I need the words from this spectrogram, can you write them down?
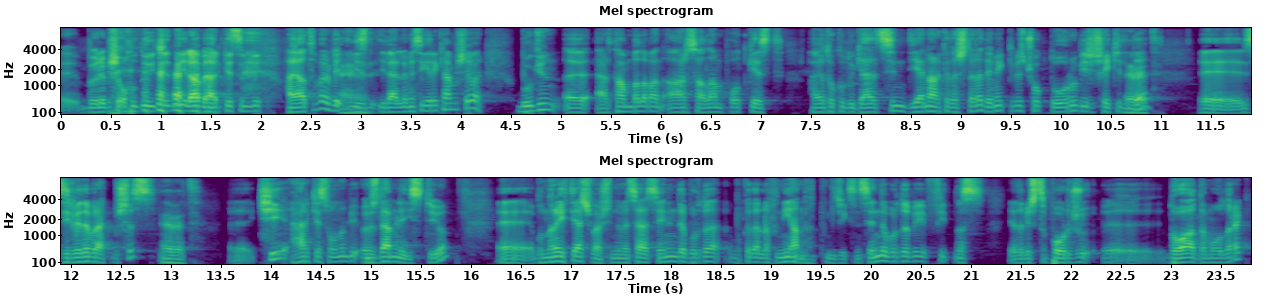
e, böyle bir şey olduğu için değil abi. Herkesin bir hayatı var ve Evet. iz- ilerlemesi gereken bir şey var. Bugün e, Ertan Balaban Ağır Sağlam Podcast Hayat Okulu gelsin diyen arkadaşlara demek ki biz çok doğru bir şekilde Evet. e, zirvede bırakmışız. Evet. Ki herkes onu bir özlemle istiyor. Bunlara ihtiyaç var. Şimdi mesela senin de burada bu kadar lafı niye anlattın diyeceksin. Senin de burada bir fitness ya da bir sporcu doğa adamı olarak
